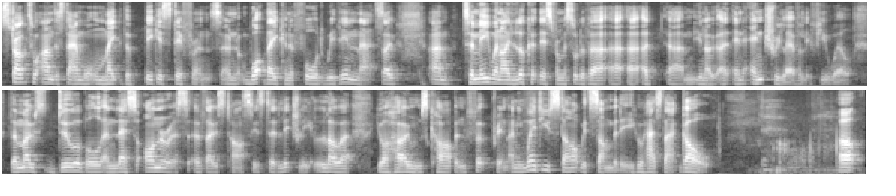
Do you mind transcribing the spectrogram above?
struggle to understand what will make the biggest difference and what they can afford within that. So, um, to me, when I look at this from a sort of a, a, a um, you know a, an entry level, if you will, the most doable and less onerous of those tasks is to literally lower your home's carbon footprint. I mean, where do you start with somebody who has that goal? Well,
